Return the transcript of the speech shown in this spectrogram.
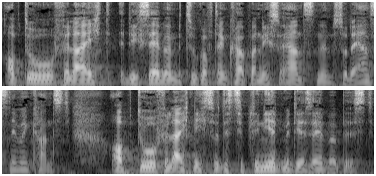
ob du vielleicht dich selber in Bezug auf deinen Körper nicht so ernst nimmst oder ernst nehmen kannst, ob du vielleicht nicht so diszipliniert mit dir selber bist,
